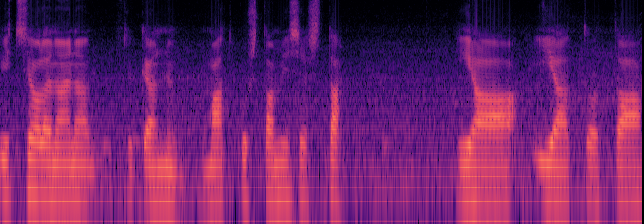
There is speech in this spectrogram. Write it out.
Itse olen aina tykännyt matkustamisesta ja, ja tota,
